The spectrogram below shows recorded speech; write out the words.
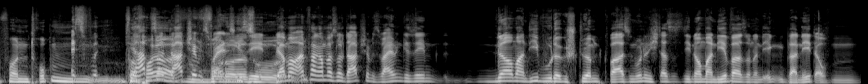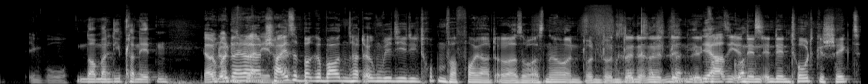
von Truppen es, wir haben verfeuert Soldat James wurde Ryan gesehen. so. Wir haben am Anfang haben wir Soldat James Ryan gesehen. Normandie wurde gestürmt quasi, nur nicht, dass es die Normandie war, sondern irgendein Planet auf dem irgendwo. Normandie-Planeten. Ja, und irgendeiner hat Scheiße gebaut und hat irgendwie die, die Truppen verfeuert oder sowas, ne? Und, und, und in, in, in, in, Ja, quasi in den, in den Tod geschickt,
